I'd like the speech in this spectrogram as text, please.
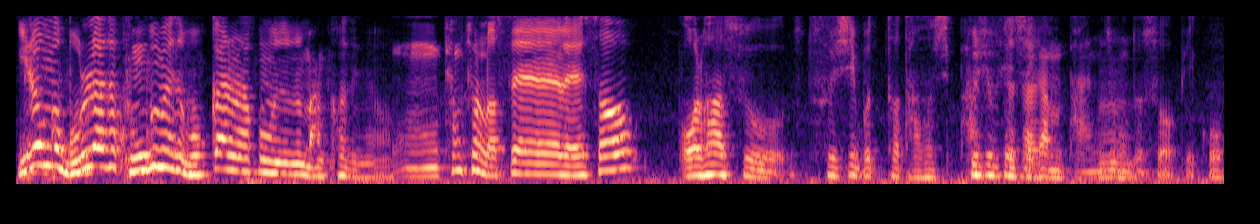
이런 거 몰라서 궁금해서 못 가는 학부모들도 많거든요. 음, 평촌 러셀에서 월화수 2시부터 5시 반, 2시부터 3시간 반 음. 정도 수업이고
